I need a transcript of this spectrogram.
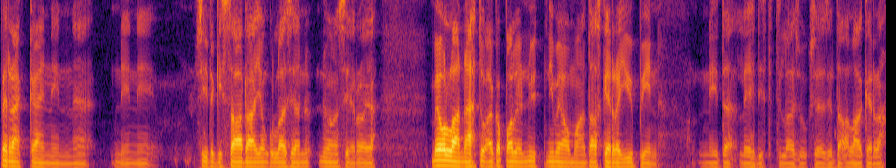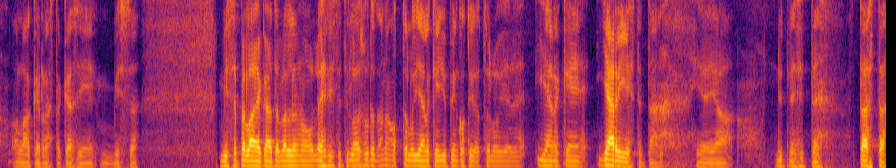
peräkkäin niin, niin, niin siitäkin saadaan jonkinlaisia nyanssieroja me ollaan nähty aika paljon nyt nimenomaan taas kerran Jypin niitä lehdistötilaisuuksia siltä alakerra, alakerrasta käsiin, missä, missä pelaajakäytävällä no lehdistötilaisuudet aina ottelun jälkeen, Jypin kotiottelun jälkeen järjestetään. Ja, ja nyt ne sitten tästä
